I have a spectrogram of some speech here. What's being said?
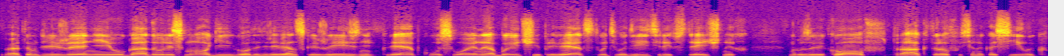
В этом движении угадывались многие годы деревенской жизни, крепко усвоенные обычаи приветствовать водителей встречных грузовиков, тракторов и сенокосилок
